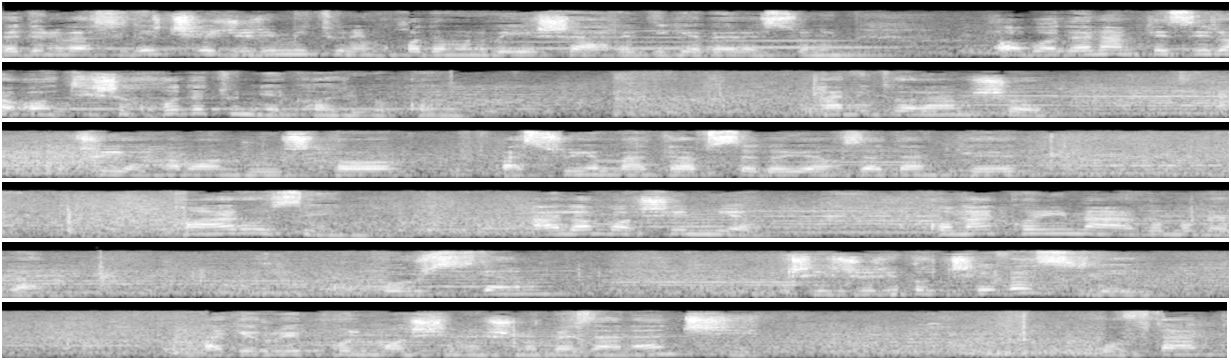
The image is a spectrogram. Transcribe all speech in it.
بدون وسیله چجوری می‌تونیم خودمون رو به یه شهر دیگه برسونیم آبادان هم که زیر آتیش خودتون یه کاری بکنیم همینطور هم شد. توی همان روزها از سوی مطب صدایم زدن که خواهر حسین الان ماشین میاد. کمک کنیم مردم رو ببریم. پرسیدم چجوری با چه وسیله اگه روی پل ماشینشون رو بزنن چی؟ گفتند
